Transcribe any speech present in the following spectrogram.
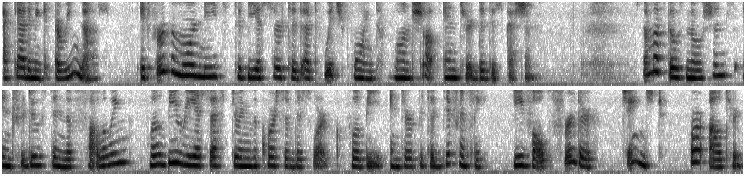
academic arenas, it furthermore needs to be asserted at which point one shall enter the discussion. Some of those notions introduced in the following will be reassessed during the course of this work, will be interpreted differently, evolved further, changed, or altered.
